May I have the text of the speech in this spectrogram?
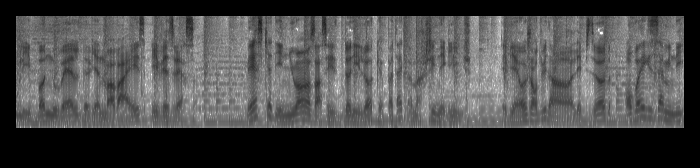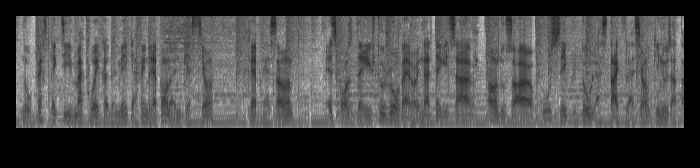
où les bonnes nouvelles deviennent mauvaises et vice-versa. Mais est-ce qu'il y a des nuances dans ces données-là que peut-être le marché néglige? Eh bien, aujourd'hui, dans l'épisode, on va examiner nos perspectives macroéconomiques afin de répondre à une question très pressante. Est-ce qu'on se dirige toujours vers un atterrissage en douceur ou c'est plutôt la stagflation qui nous attend?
